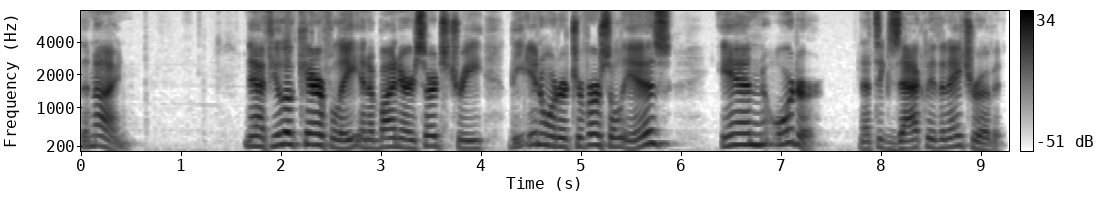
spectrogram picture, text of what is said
the 9. Now, if you look carefully in a binary search tree, the in-order traversal is in order. That's exactly the nature of it.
